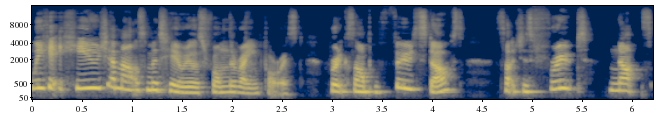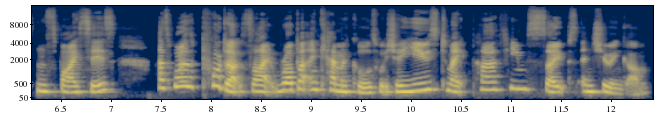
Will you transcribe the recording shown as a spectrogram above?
We get huge amounts of materials from the rainforest, for example, foodstuffs such as fruit, nuts, and spices, as well as products like rubber and chemicals which are used to make perfumes, soaps, and chewing gum.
